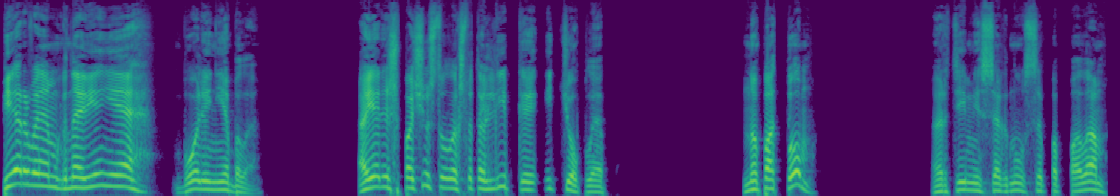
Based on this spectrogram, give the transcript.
Первое мгновение боли не было, а я лишь почувствовала что-то липкое и теплое. Но потом Артемий согнулся пополам,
